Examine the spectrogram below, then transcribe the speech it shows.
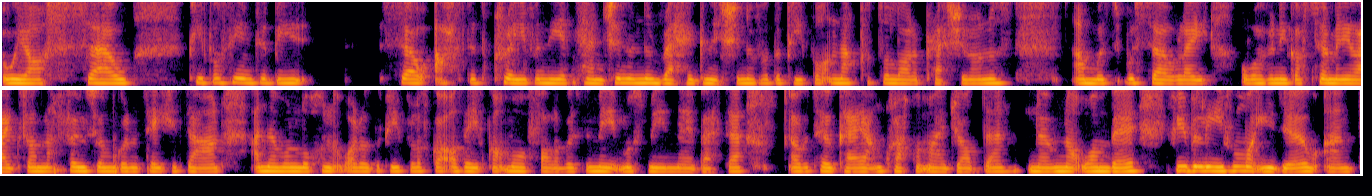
we are so, people seem to be so after craving the attention and the recognition of other people and that puts a lot of pressure on us. And we're, we're so like oh I've only got so many likes on that photo I'm going to take it down. And then we're looking at what other people have got. Oh they've got more followers than me. It must mean they're better. Oh it's okay I'm crap at my job then. No not one bit. If you believe in what you do and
